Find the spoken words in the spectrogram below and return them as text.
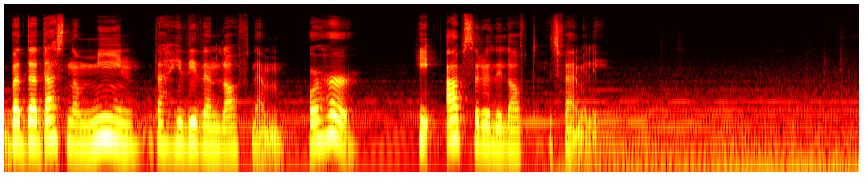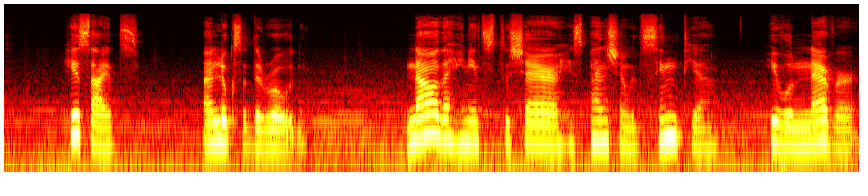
But that does not mean that he didn't love them or her. He absolutely loved his family. He sighs and looks at the road. Now that he needs to share his pension with Cynthia, he will never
